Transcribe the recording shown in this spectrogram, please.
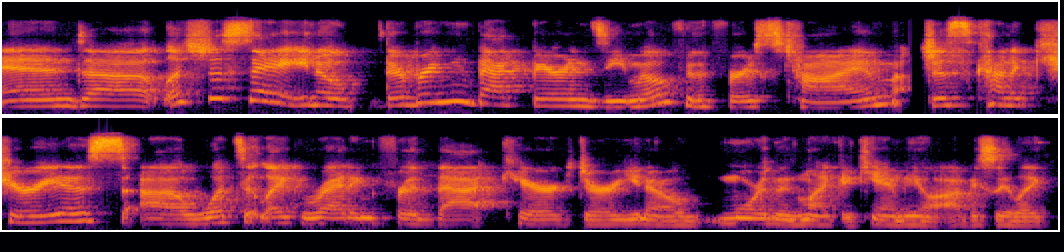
And uh, let's just say, you know, they're bringing back Baron Zemo for the first time. Just kind of curious, uh, what's it like writing for that character, you know, more than like a cameo, obviously, like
